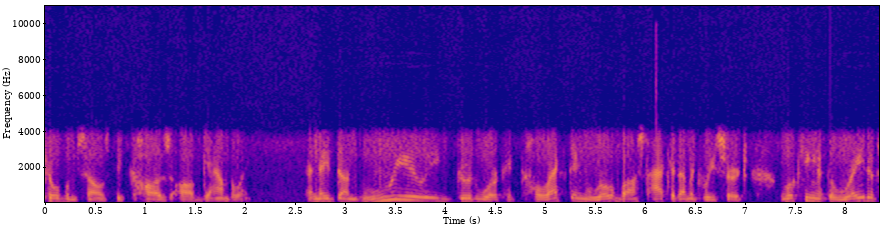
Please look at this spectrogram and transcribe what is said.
killed themselves because of gambling. And they've done really good work at collecting robust academic research, looking at the rate of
